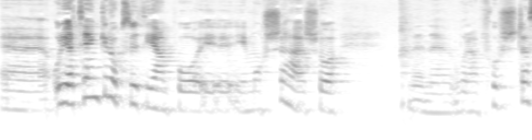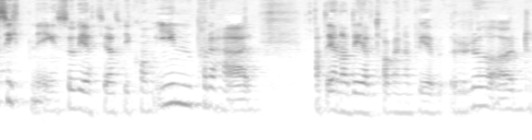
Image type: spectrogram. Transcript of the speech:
Eh, och jag tänker också lite grann på i, i morse här så, eh, vår första sittning, så vet jag att vi kom in på det här att en av deltagarna blev rörd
